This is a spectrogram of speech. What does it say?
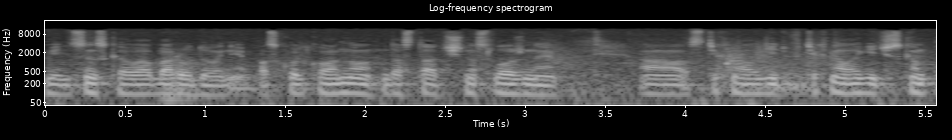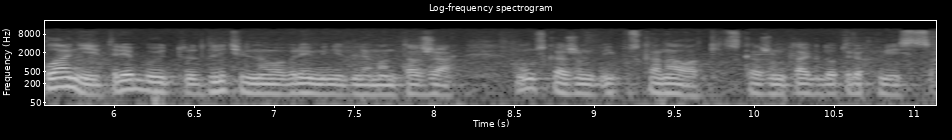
медицинского оборудования, поскольку оно достаточно сложное а, в технологическом плане и требует длительного времени для монтажа, ну, скажем, и пусконаладки, скажем так, до трех месяцев.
